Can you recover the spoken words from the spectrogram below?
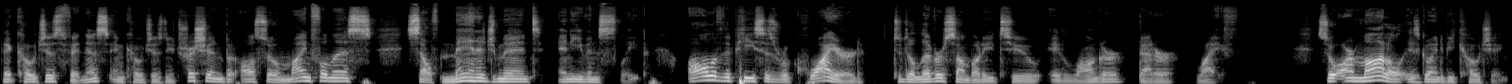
that coaches fitness and coaches nutrition, but also mindfulness, self management, and even sleep. All of the pieces required to deliver somebody to a longer, better life. So our model is going to be coaching.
